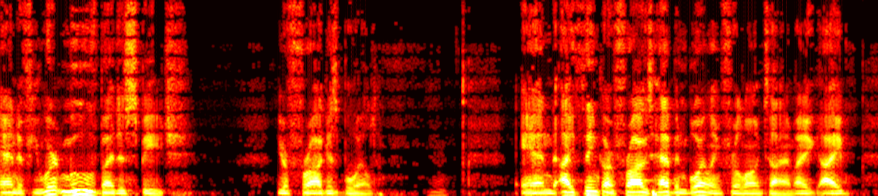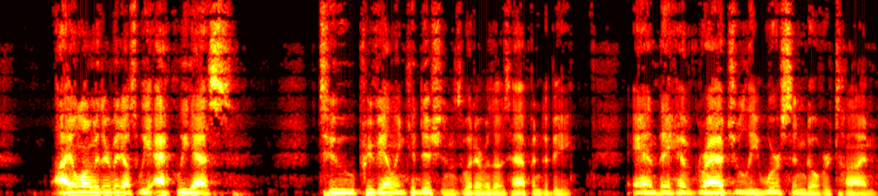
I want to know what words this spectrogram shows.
And if you weren't moved by this speech, your frog is boiled. And I think our frogs have been boiling for a long time. I, I, I along with everybody else, we acquiesce to prevailing conditions, whatever those happen to be. And they have gradually worsened over time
